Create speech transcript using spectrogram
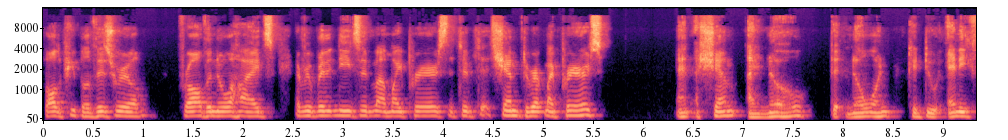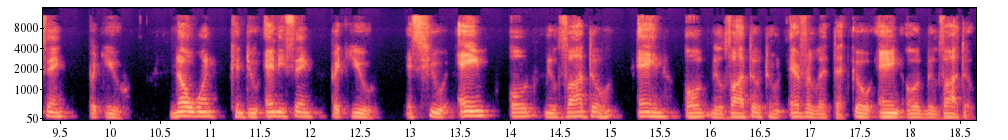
for all the people of Israel, for all the Noahides, everybody that needs my prayers, that Hashem direct my prayers. And Hashem, I know that no one can do anything but you. No one can do anything but you. It's you. Ain od milvado. Ain od milvado. Don't ever let that go. Ain od milvado.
